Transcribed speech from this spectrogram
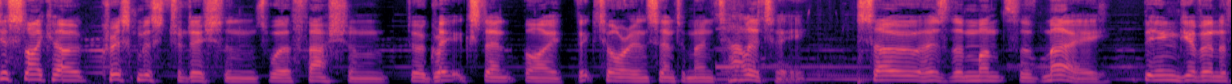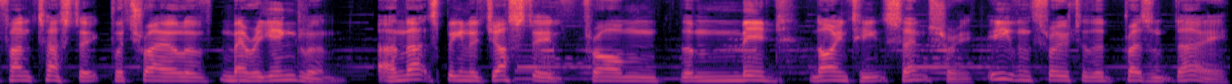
Just like our Christmas traditions were fashioned to a great extent by Victorian sentimentality, so has the month of May been given a fantastic portrayal of Merry England. And that's been adjusted from the mid 19th century, even through to the present day.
